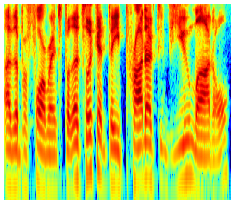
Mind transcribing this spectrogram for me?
uh, the performance, but let's look at the product view model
